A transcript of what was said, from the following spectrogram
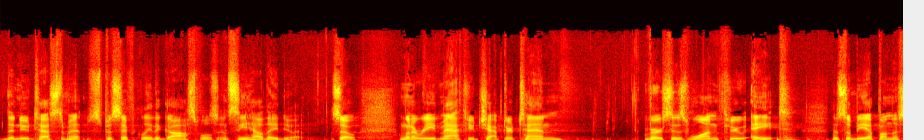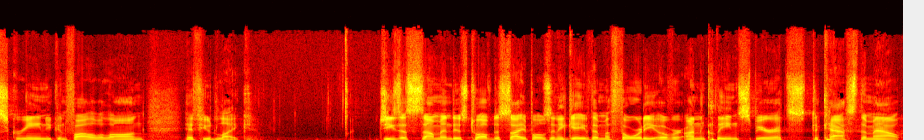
the New Testament, specifically the Gospels, and see how they do it. So I'm going to read Matthew chapter 10, verses 1 through 8. This will be up on the screen. You can follow along if you'd like. Jesus summoned his 12 disciples and he gave them authority over unclean spirits to cast them out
